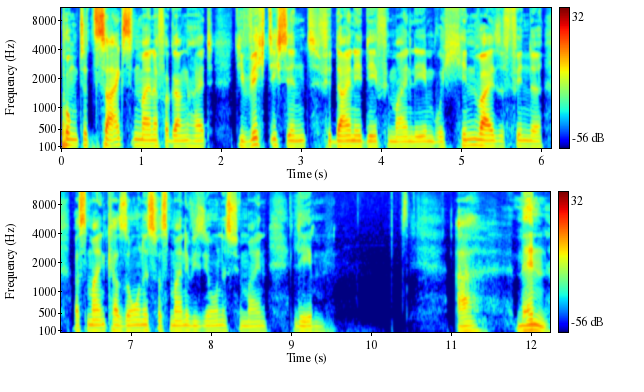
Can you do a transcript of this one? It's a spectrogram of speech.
Punkte zeigst in meiner Vergangenheit, die wichtig sind für deine Idee, für mein Leben, wo ich Hinweise finde, was mein Kason ist, was meine Vision ist für mein Leben. Amen.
